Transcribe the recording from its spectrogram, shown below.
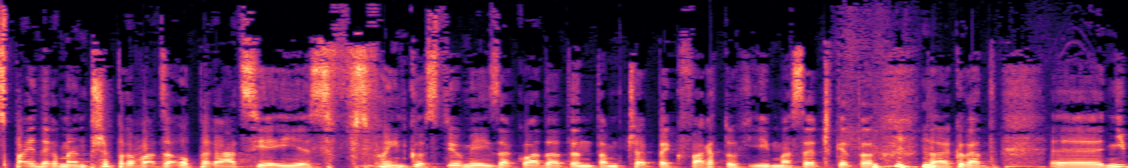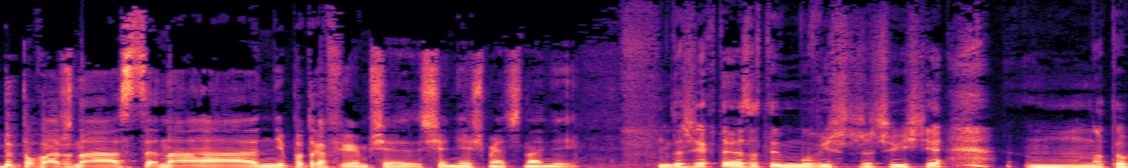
Spider-Man przeprowadza operację i jest w swoim kostiumie i zakłada ten tam czepek, fartuch i maseczkę, to, to akurat e, niby poważna scena, a nie potrafiłem się, się nie śmiać na niej. Też jak teraz o tym mówisz, rzeczywiście, mm, no to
